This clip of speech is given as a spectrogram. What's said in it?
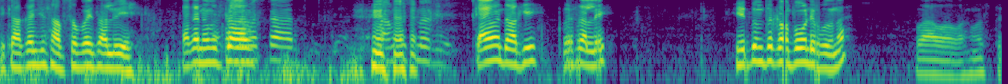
हे काकांची साफसफाई चालू आहे. काका नमस्कार. नमस्कार. काय म्हणता बाकी? कसं चाललंय? हे तुमचं कंपाऊंड आहे पूर्ण? वा वा वा मस्त.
